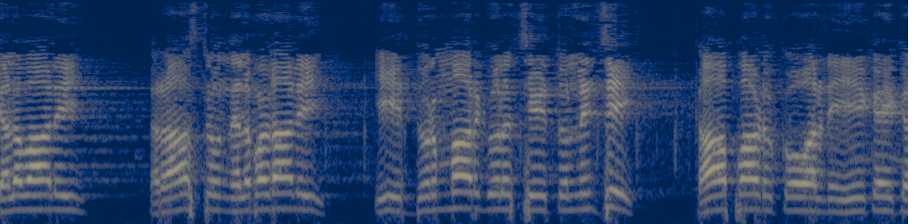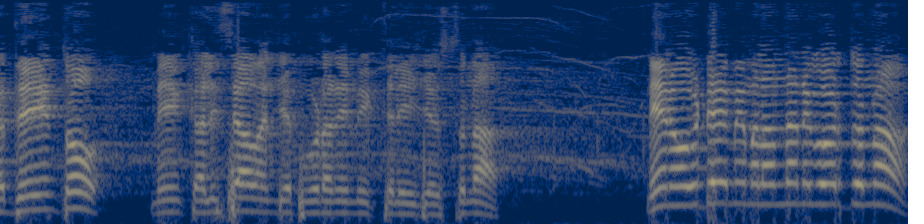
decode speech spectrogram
గెలవాలి రాష్ట్రం నిలబడాలి ఈ దుర్మార్గుల చేతుల నుంచి కాపాడుకోవాలని ఏకైక ధ్యేయంతో మేము కలిశామని చెప్పి కూడా నేను మీకు తెలియజేస్తున్నా. నేను ఒకటే మిమ్మల్ని అందరినీ కోరుతున్నా.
